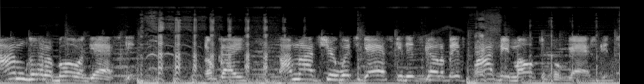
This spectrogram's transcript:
I'm going to blow a gasket. Okay? I'm not sure which gasket it's going to be. It might be multiple gaskets.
